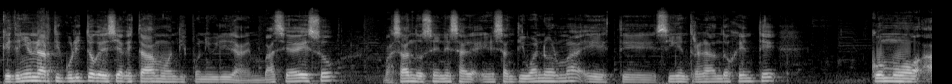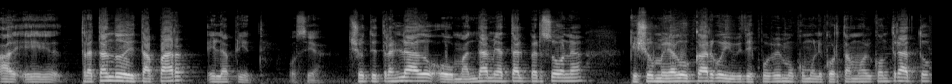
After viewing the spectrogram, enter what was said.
que tenía un articulito que decía que estábamos en disponibilidad. En base a eso, basándose en esa, en esa antigua norma, este, siguen trasladando gente como eh, tratando de tapar el apriete. O sea, yo te traslado o mandame a tal persona que yo me hago cargo y después vemos cómo le cortamos el contrato.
